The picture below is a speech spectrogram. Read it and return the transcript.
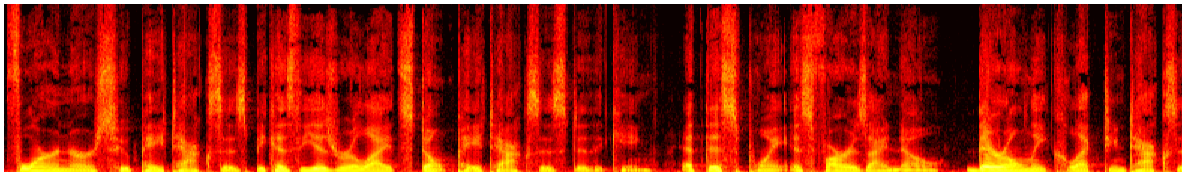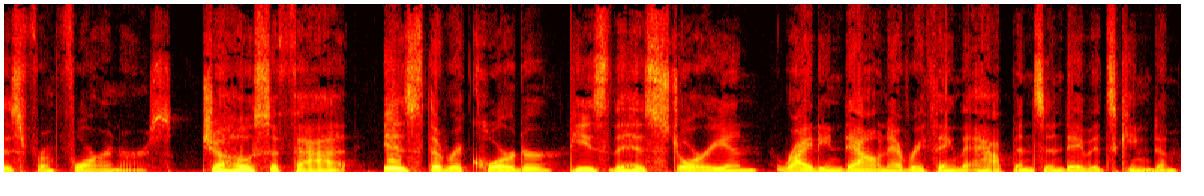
foreigners who pay taxes because the Israelites don't pay taxes to the king. At this point, as far as I know, they're only collecting taxes from foreigners. Jehoshaphat is the recorder. He's the historian, writing down everything that happens in David's kingdom.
